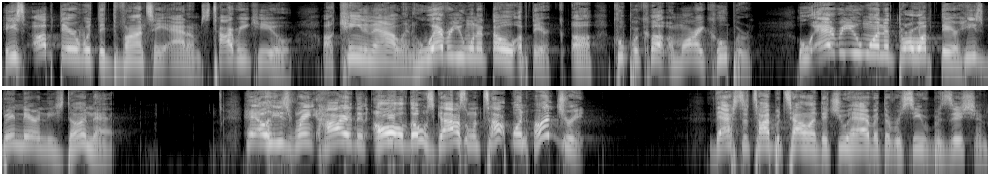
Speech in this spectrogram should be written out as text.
He's up there with the Davante Adams, Tyreek Hill, uh, Keenan Allen, whoever you want to throw up there, uh, Cooper Kupp, Amari Cooper, Whoever you want to throw up there, he's been there and he's done that. Hell, he's ranked higher than all of those guys on top 100. That's the type of talent that you have at the receiver position.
